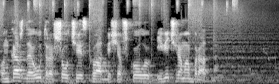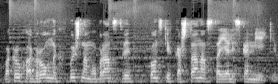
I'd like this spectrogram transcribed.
Он каждое утро шел через кладбище в школу и вечером обратно. Вокруг огромных в пышном убранстве конских каштанов стояли скамейки.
